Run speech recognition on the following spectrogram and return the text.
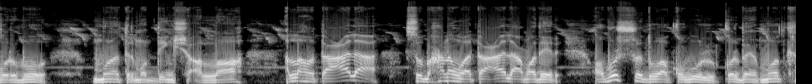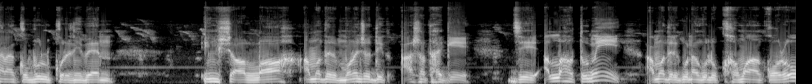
করব মুরাদের মধ্যে ইনশাআল্লাহ। আল্লাহ তাআলা সুবহানাহু ওয়া তাআলা আমাদের অবশ্য দোয়া কবুল করবেন, মুরাদখানা কবুল করে নেবেন। ইনশাআল্লাহ আমাদের মনে যদি আশা থাকে যে, আল্লাহ, তুমি আমাদের গুণাগুলো ক্ষমা করো,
